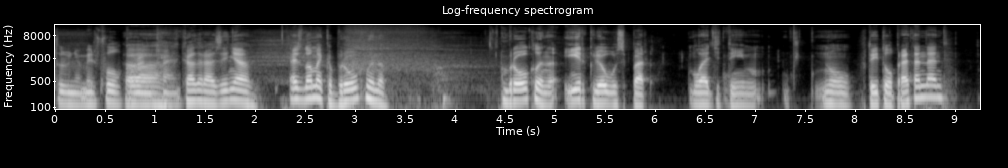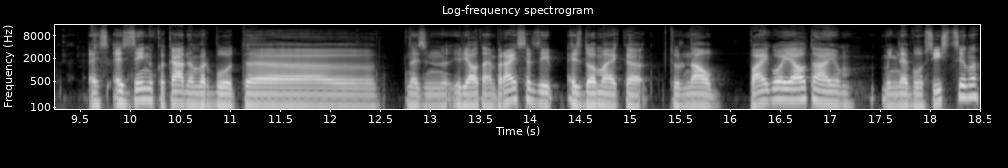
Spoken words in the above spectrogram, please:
tur viņam ir full Uh, current trend. katrā ziņā es domāju, ka Brooklyna, Brooklyna ir kļuvusi par leģitīmu nu, titulu pretendentu. Es, es zinu, ka kādam varbūt uh, nezinu, ir jautājumi par aizsardzību. Es domāju, ka tur nav baigo jautājumu. Viņa nebūs izcila,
